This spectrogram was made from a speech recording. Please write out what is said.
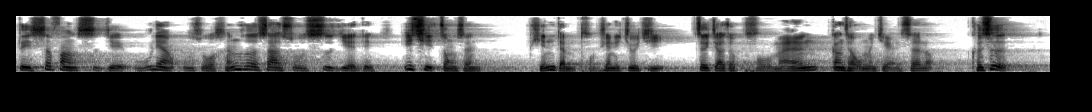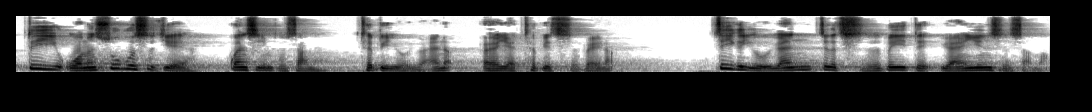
对十方世界无量无数恒河沙数世界的一切众生平等普遍的救济，这叫做普门。刚才我们解释了。可是对于我们娑婆世界，观世音菩萨呢，特别有缘了，而也特别慈悲了。这个有缘、这个慈悲的原因是什么？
